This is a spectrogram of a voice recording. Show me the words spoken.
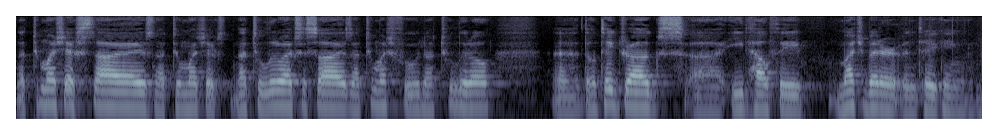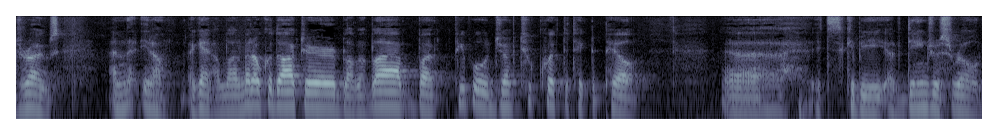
not too much exercise, not too much, ex- not too little exercise, not too much food, not too little. Uh, don't take drugs. Uh, eat healthy. Much better than taking drugs. And you know, again, I'm not a medical doctor, blah blah blah. But people jump too quick to take the pill. Uh, it could be a dangerous road.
